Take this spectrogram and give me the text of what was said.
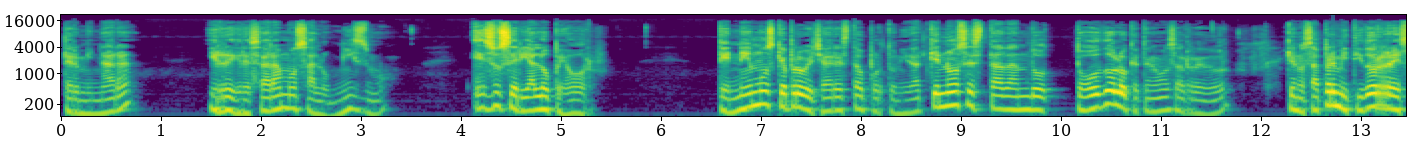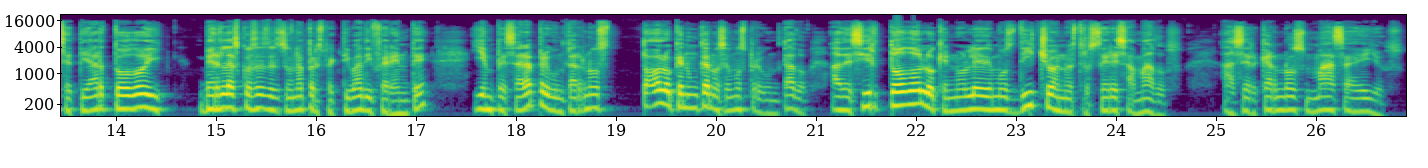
terminara y regresáramos a lo mismo. Eso sería lo peor. Tenemos que aprovechar esta oportunidad que nos está dando todo lo que tenemos alrededor, que nos ha permitido resetear todo y ver las cosas desde una perspectiva diferente y empezar a preguntarnos todo lo que nunca nos hemos preguntado, a decir todo lo que no le hemos dicho a nuestros seres amados, a acercarnos más a ellos.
